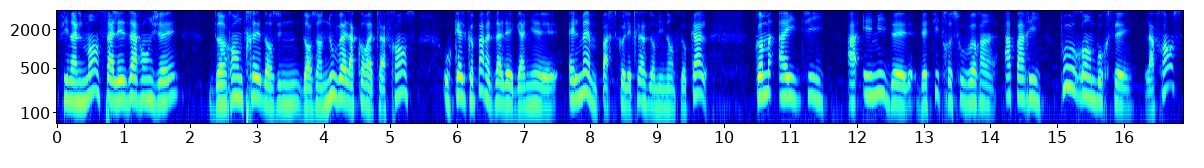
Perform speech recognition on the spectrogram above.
finalement, ça les arrangeait de rentrer dans, une, dans un nouvel accord avec la France, où quelque part, elles allaient gagner elles-mêmes, parce que les classes dominantes locales, comme Haïti a émis des, des titres souverains à Paris pour rembourser la France,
